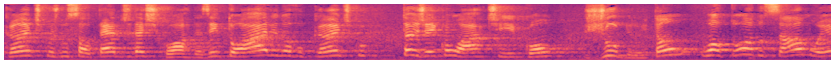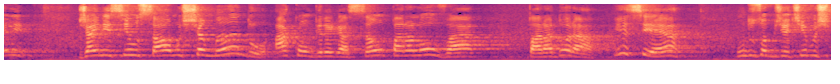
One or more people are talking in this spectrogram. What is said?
cânticos no saltério de dez cordas, entoai-lhe novo cântico tangei com arte e com júbilo. Então, o autor do salmo, ele já inicia o salmo chamando a congregação para louvar, para adorar. Esse é um dos objetivos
